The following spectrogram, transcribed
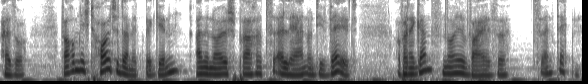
Also, warum nicht heute damit beginnen, eine neue Sprache zu erlernen und die Welt auf eine ganz neue Weise zu entdecken?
